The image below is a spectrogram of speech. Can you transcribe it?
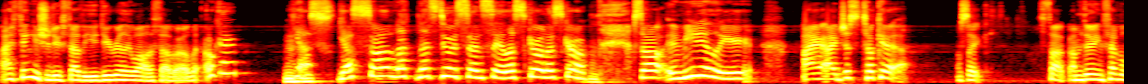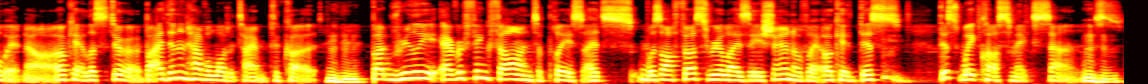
I think you should do feather. You do really well at feather. I was like, okay. Mm-hmm. Yes, yes, sir. Let, let's do it, sensei. Let's go, let's go. Mm-hmm. So immediately I, I just took it. I was like, fuck, I'm doing featherweight now. Okay, let's do it. But I didn't have a lot of time to cut. But really, everything fell into place. It was our first realization of like, okay, this this weight class makes sense.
